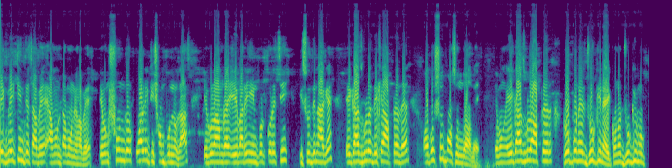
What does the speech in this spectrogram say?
দেখলেই কিনতে চাবে, এমনটা মনে হবে। এবং সুন্দর কোয়ালিটি সম্পূর্ণ গাছ, এগুলো আমরা এবারেই ইম্পোর্ট করেছি কিছুদিন আগে। এই গাছগুলো দেখে আপনাদের অবশ্যই পছন্দ হবে। এবং এই গাছগুলো আপনার রোপণের ঝুঁকি নেই, কোনো ঝুঁকি মুক্ত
